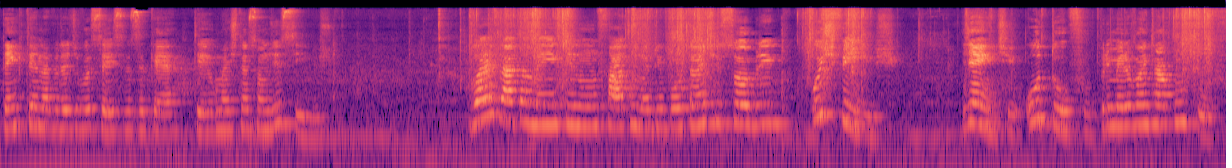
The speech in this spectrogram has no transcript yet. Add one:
tem que ter na vida de vocês se você quer ter uma extensão de cílios. Vou entrar também aqui num fato muito importante sobre os fios. Gente, o tufo. Primeiro eu vou entrar com o tufo.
